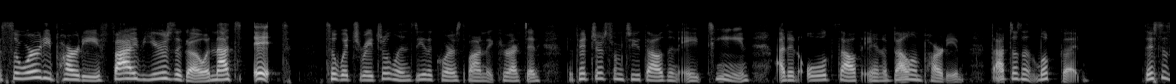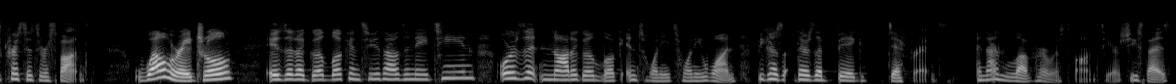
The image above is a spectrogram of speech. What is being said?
sorority party five years ago, and that's it. To which Rachel Lindsay, the correspondent, corrected the pictures from 2018 at an Old South Antebellum party. That doesn't look good. This is Chris's response. Well, Rachel, is it a good look in 2018 or is it not a good look in 2021? Because there's a big difference. And I love her response here. She says,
